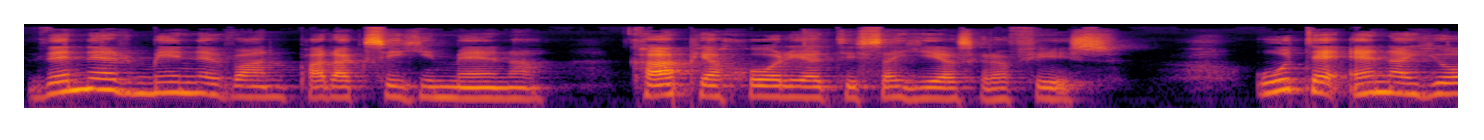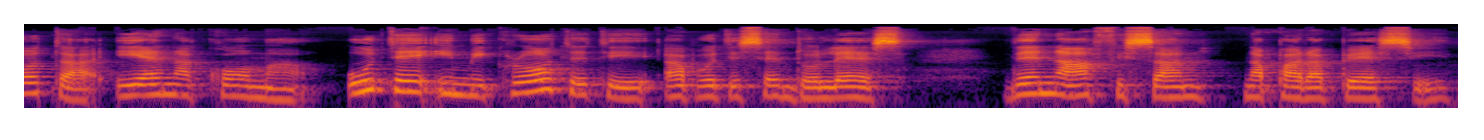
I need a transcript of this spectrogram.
Δεν ερμήνευαν παραξηγημένα κάποια χώρια της Αγίας Γραφής ούτε ένα γιώτα ή ένα κόμμα, ούτε οι μικρότεροι από τις εντολές δεν άφησαν να παραπέσει.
